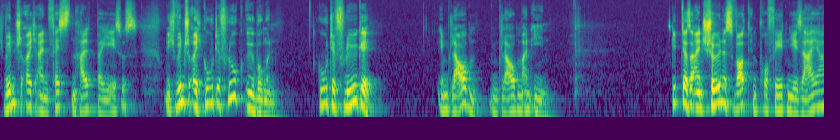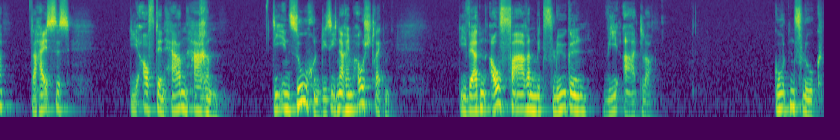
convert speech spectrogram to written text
Ich wünsche euch einen festen Halt bei Jesus und ich wünsche euch gute Flugübungen, gute Flüge im Glauben, im Glauben an ihn. Es gibt ja so ein schönes Wort im Propheten Jesaja, da heißt es, die auf den Herrn harren, die ihn suchen, die sich nach ihm ausstrecken, die werden auffahren mit Flügeln wie Adler. Guten Flug.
